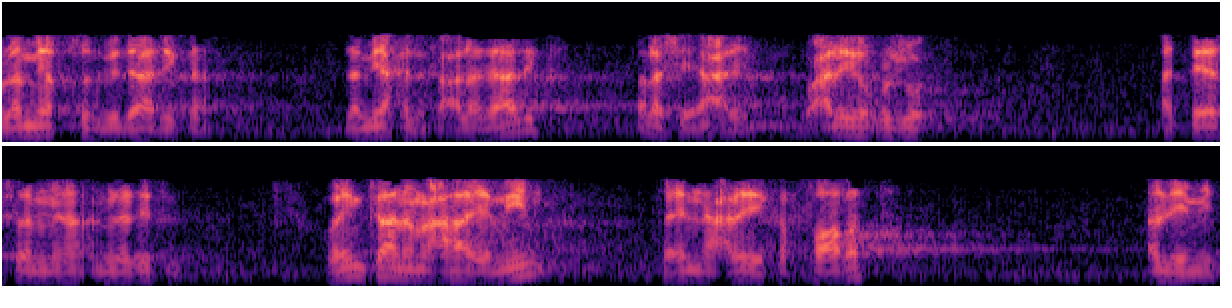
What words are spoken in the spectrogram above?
لم يقصد بذلك لم يحلف على ذلك فلا شيء عليه وعليه الرجوع حتى يسلم من الإثم. وإن كان معها يمين فإن عليه كفارة اليمين.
